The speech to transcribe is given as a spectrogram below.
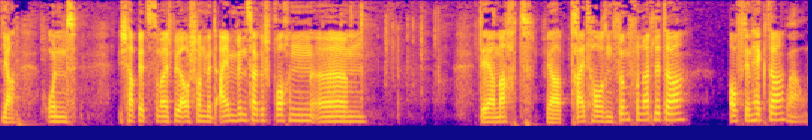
ja, und ich habe jetzt zum Beispiel auch schon mit einem Winzer gesprochen, ähm, der macht ja 3500 Liter auf den Hektar. Wow.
